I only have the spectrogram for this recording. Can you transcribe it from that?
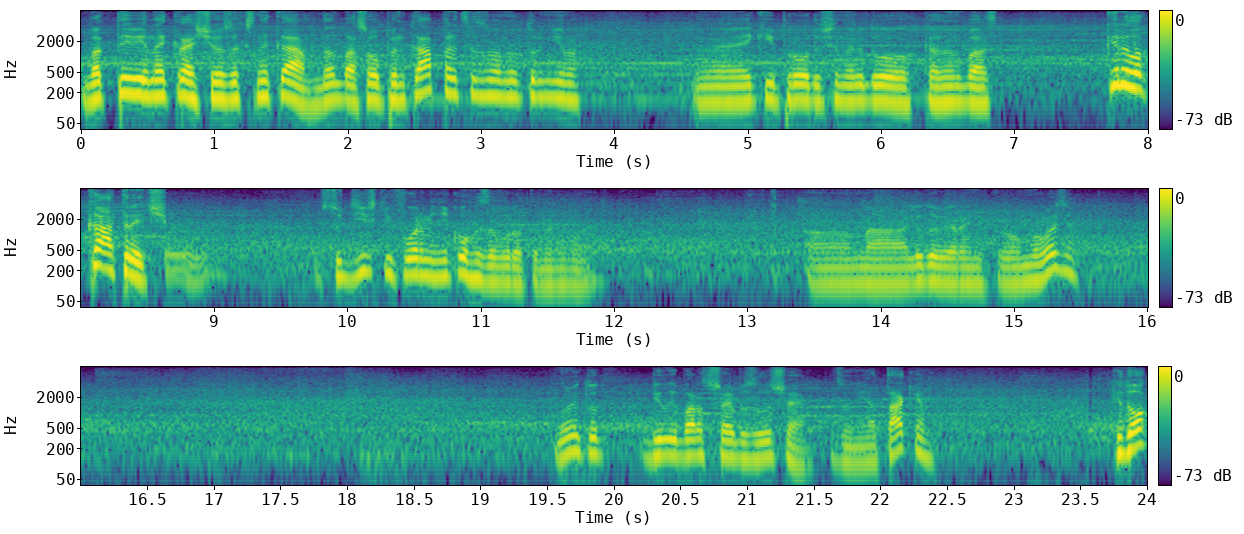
в активі найкращого захисника Донбас Cup передсезонного турніру, е, який проводився на льоду Донбас. Кирило Катрич. В суддівській формі нікого за воротами немає. На льодовій арені в Кривому Розі. Ну і тут білий барс шайбу залишає в зоні атаки. Кидок.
